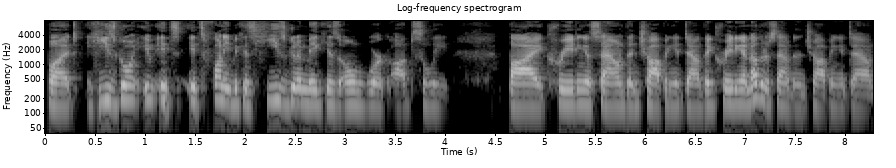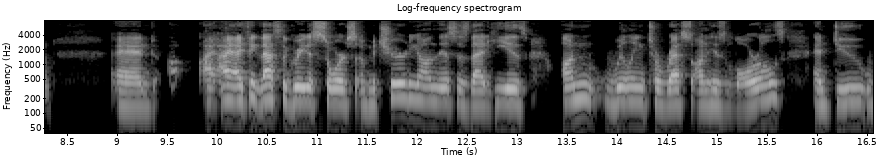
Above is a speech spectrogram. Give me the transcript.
but he's going. It's it's funny because he's going to make his own work obsolete by creating a sound, then chopping it down, then creating another sound, and then chopping it down. And I, I think that's the greatest source of maturity on this is that he is unwilling to rest on his laurels and do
